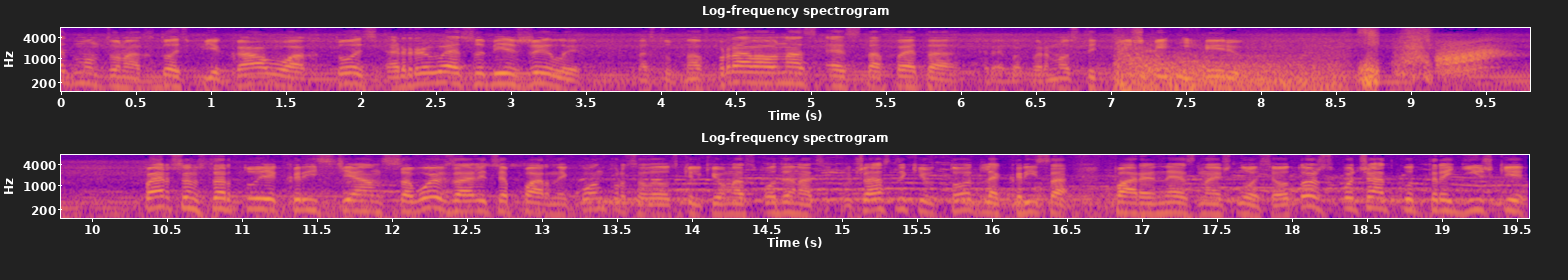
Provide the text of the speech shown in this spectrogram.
Едмонтона хтось п'є каву, а хтось рве собі жили. Наступна вправа у нас естафета. Треба переносити пішки і гирю. Першим стартує Крістіан Савой. Взагалі це парний конкурс, але оскільки у нас 11 учасників, то для Кріса пари не знайшлося. Отож, спочатку три діжки,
